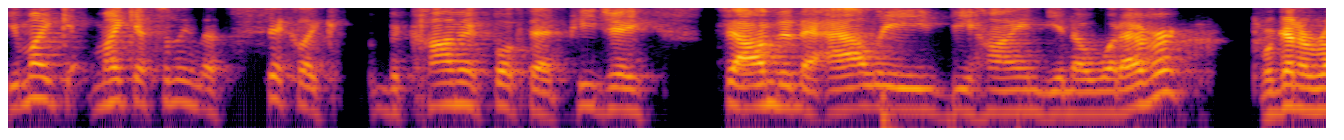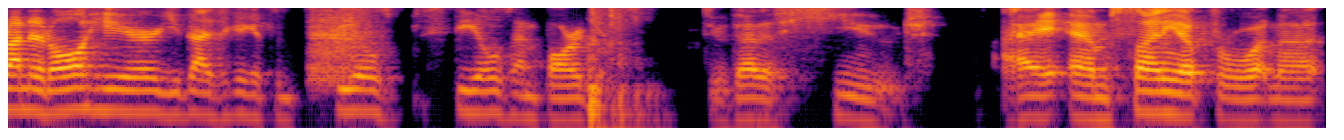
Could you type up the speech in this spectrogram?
You might get, might get something that's sick, like the comic book that PJ found in the alley behind, you know, whatever. We're going to run it all here. You guys are going to get some steals, steals, and bargains. dude, that is huge. I am signing up for whatnot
